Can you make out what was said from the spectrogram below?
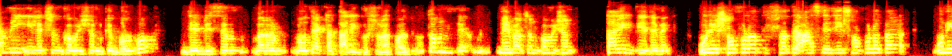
আমি ইলেকশন কমিশনকে বলব যে ডিসেম্বরের মধ্যে একটা তারিখ ঘোষণা করে দেবো। তখন নির্বাচন কমিশন তারিখ দিয়ে দেবে। উনি সফলতার সাথে, আজকে যে সফলতা উনি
